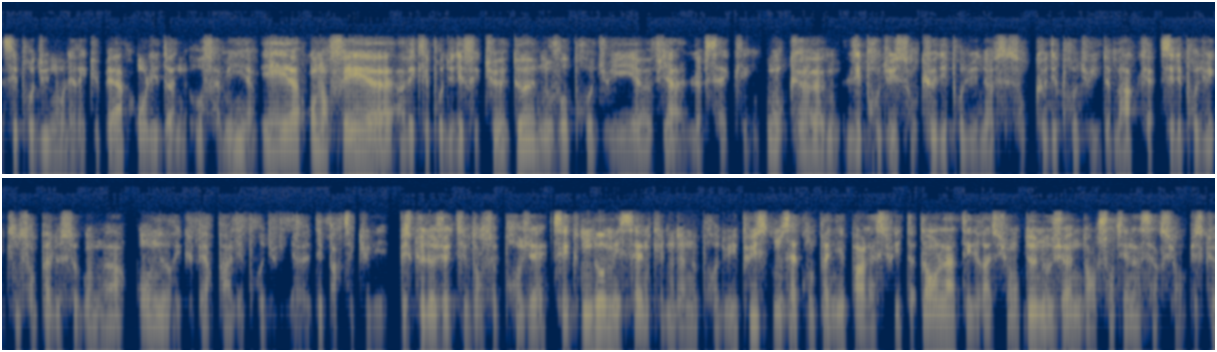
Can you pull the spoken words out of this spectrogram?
ces produits, nous, on les récupère, on les donne aux familles et on en fait, avec les produits défectueux, de nouveaux produits via l'upcycling. Donc, les produits sont que des produits neufs, ce sont que des produits de marque. C'est des produits qui ne sont pas de seconde main. On ne récupère pas les produits euh, des particuliers. Puisque l'objectif dans ce projet, c'est que nos mécènes qui nous donnent nos produits puissent nous accompagner par la suite dans l'intégration de nos jeunes dans le chantier d'insertion. Puisque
